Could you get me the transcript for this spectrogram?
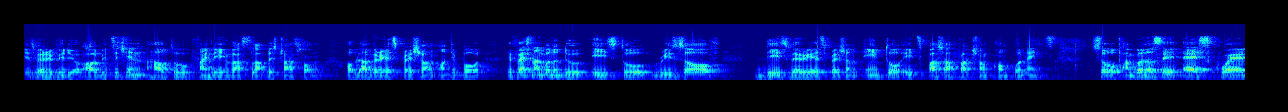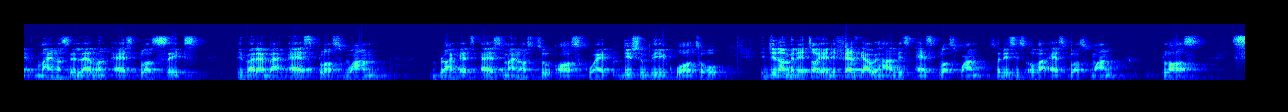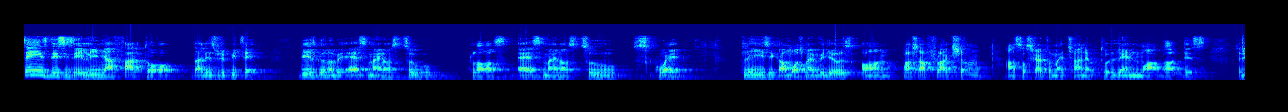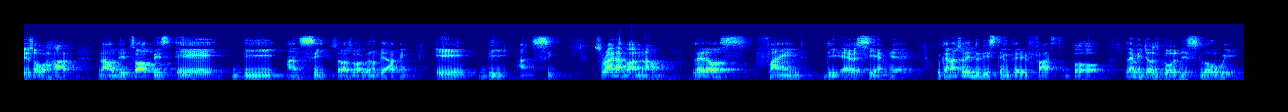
In this very video, I'll be teaching how to find the inverse Laplace transform of that very expression on the board. The first thing I'm going to do is to resolve this very expression into its partial fraction components. So I'm going to say s squared minus 11s plus 6 divided by s plus 1 bracket s minus 2 all squared. This should be equal to the denominator here, the first guy we have is s plus 1. So this is over s plus 1 plus, since this is a linear factor that is repeated, this is going to be s minus 2 plus s minus 2 squared. Please, you can watch my videos on partial fraction and subscribe to my channel to learn more about this. So this is what we have. Now the top is A, B, and C. So that's what we're going to be having. A, B, and C. So right about now, let us find the LCM here. We can actually do this thing very fast, but let me just go the slow way.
